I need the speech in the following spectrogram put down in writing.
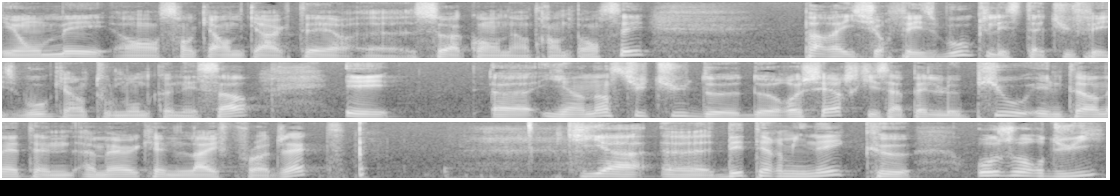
et on met en 140 caractères euh, ce à quoi on est en train de penser. Pareil sur Facebook, les statuts Facebook, hein, tout le monde connaît ça. Et euh, il y a un institut de, recherche qui s'appelle le Pew Internet and American Life Project qui a euh, déterminé que aujourd'hui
